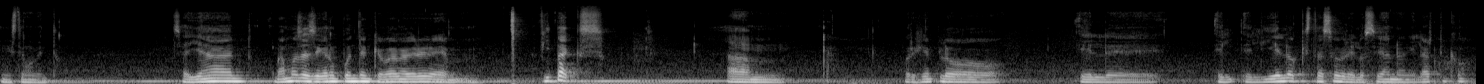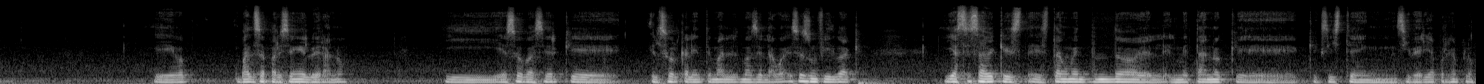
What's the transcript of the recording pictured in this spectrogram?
en este momento. O sea, ya vamos a llegar a un punto en que va a haber em, feedbacks. Por ejemplo, eh, el, el, hielo que está sobre el océano en el Ártico eh, va a desaparecer en el verano y eso va a hacer que el sol caliente más, del agua. Ese es un feedback ya se sabe que está aumentando el, metano que, existe en Siberia, por ejemplo.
